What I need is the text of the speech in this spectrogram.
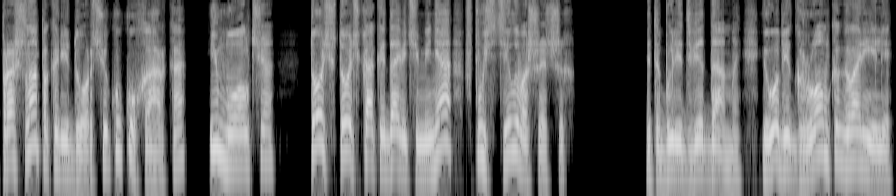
прошла по коридорчику кухарка и молча, точь-в-точь, как и давеча меня, впустила вошедших. Это были две дамы, и обе громко говорили.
